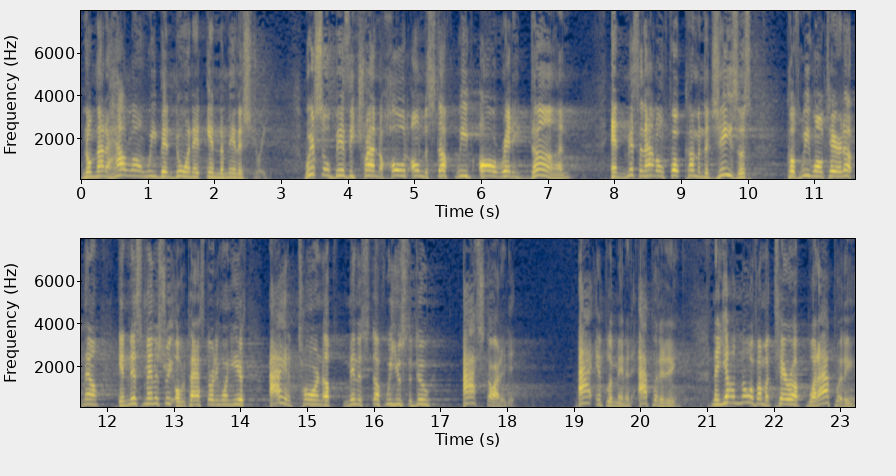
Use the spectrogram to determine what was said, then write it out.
no matter how long we've been doing it in the ministry. We're so busy trying to hold on to stuff we've already done and missing out on folk coming to Jesus because we won't tear it up. Now, in this ministry, over the past 31 years, I have torn up many stuff we used to do. I started it. I implemented. I put it in. Now y'all know if I'm gonna tear up what I put in,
